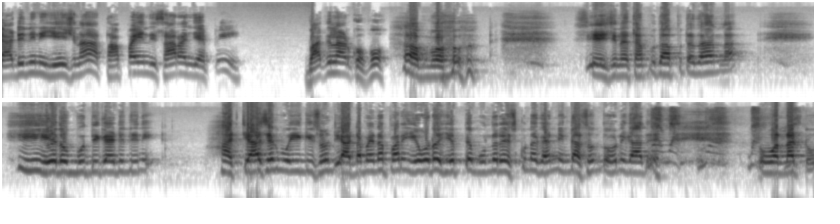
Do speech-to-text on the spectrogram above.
గడ్డి తిని చేసినా తప్పైంది సార్ అని చెప్పి బతిలాడుకోపో. అమ్మో చేసిన తప్పు తప్పుతుందా అన్న? ఏదో బుద్ధి గడ్డి తిని అత్యాశకు పోయి గిసొంటి అడ్డమైన పని ఎవడో చెప్తే ముందరేసుకున్నా కానీ ఇంకా అసంతోని కాదే. నువ్వు అన్నట్టు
